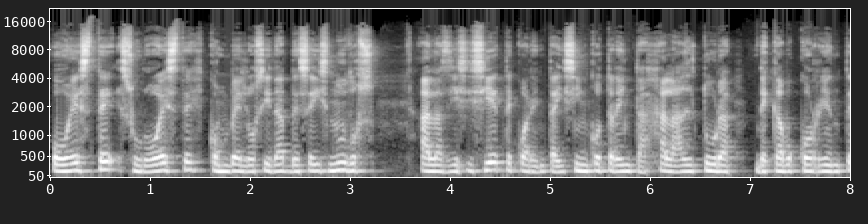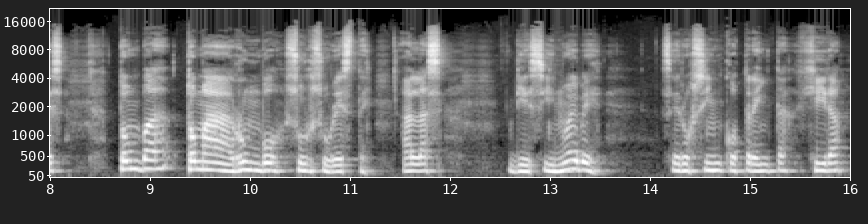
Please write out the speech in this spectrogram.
oeste-suroeste con velocidad de 6 nudos. a las 17.45.30 a la altura de Cabo Corrientes, toma, toma rumbo sur-sureste. A las 19.05.30 gira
